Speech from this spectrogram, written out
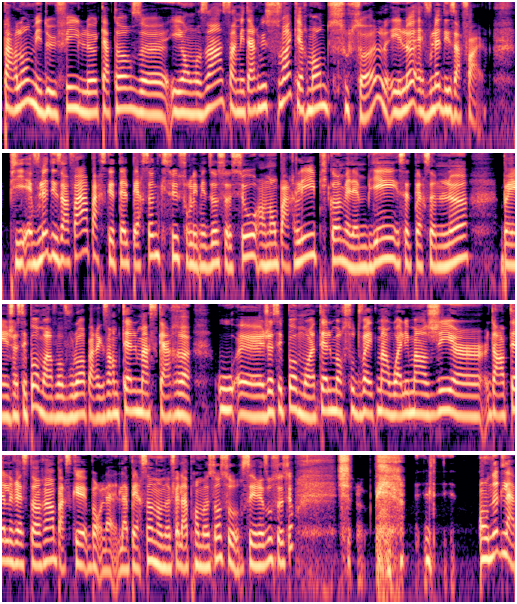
parlons de mes deux filles, là, 14 euh, et 11 ans. Ça m'est arrivé souvent qu'elles remontent du sous-sol, et là, elles voulaient des affaires. Puis elles voulaient des affaires parce que telle personne qui suit sur les médias sociaux en ont parlé, puis comme elle aime bien cette personne-là, ben je sais pas, moi, elle va vouloir, par exemple, tel mascara, ou euh, je sais pas, moi, tel morceau de vêtement, ou aller manger un, dans tel restaurant parce que, bon, la, la personne en a fait la promotion sur ses réseaux sociaux. On a de la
